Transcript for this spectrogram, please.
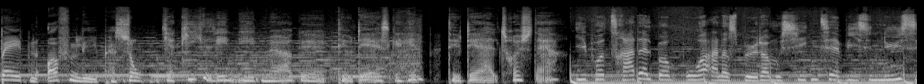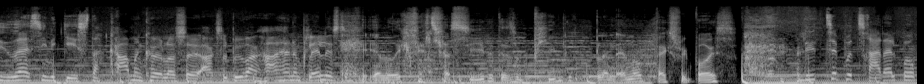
bag den offentlige person. Jeg kiggede ind i et mørke. Det er jo der, jeg skal hen. Det er jo der, alt trøst er. I Portrætalbum bruger Anders Bøtter musikken til at vise nye sider af sine gæster. Carmen Køllers uh, Axel Byvang, har han en playlist? Jeg ved ikke, hvad jeg skal sige det. Det er så pinligt. Blandt andet Backstreet Boys. Lyt til Portrætalbum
